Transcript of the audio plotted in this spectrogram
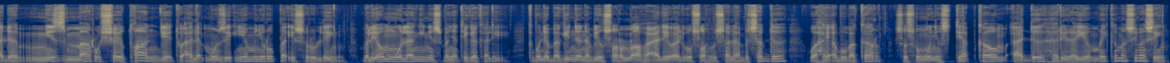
ada mizmar syaitan iaitu alat muzik yang menyerupai seruling?" Beliau mengulanginya sebanyak tiga kali. Kemudian baginda Nabi sallallahu alaihi wasallam bersabda, "Wahai Abu Bakar, sesungguhnya setiap kaum ada hari raya mereka masing-masing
